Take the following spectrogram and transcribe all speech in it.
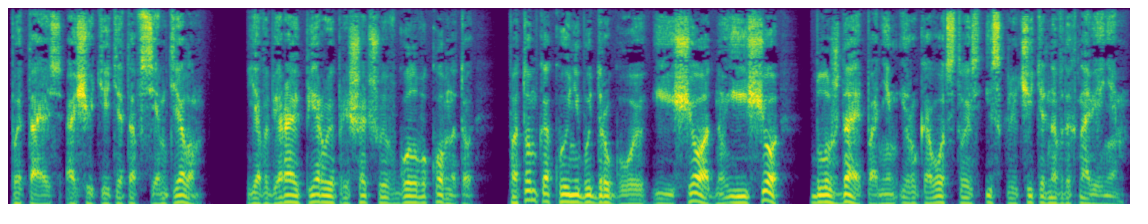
Пытаюсь ощутить это всем телом. Я выбираю первую пришедшую в голову комнату, потом какую-нибудь другую, и еще одну, и еще, блуждая по ним и руководствуясь исключительно вдохновением.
